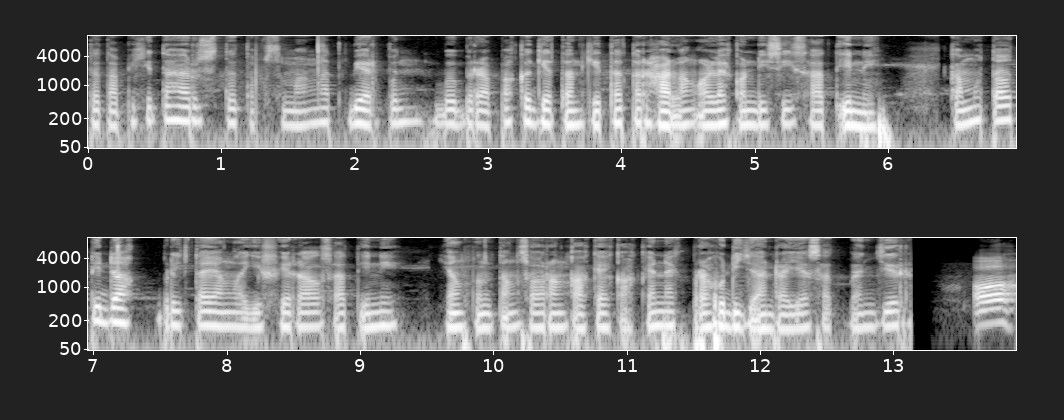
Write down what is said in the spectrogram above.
Tetapi kita harus tetap semangat biarpun beberapa kegiatan kita terhalang oleh kondisi saat ini. Kamu tahu tidak berita yang lagi viral saat ini? Yang tentang seorang kakek-kakek naik perahu di jalan raya saat banjir. Oh,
